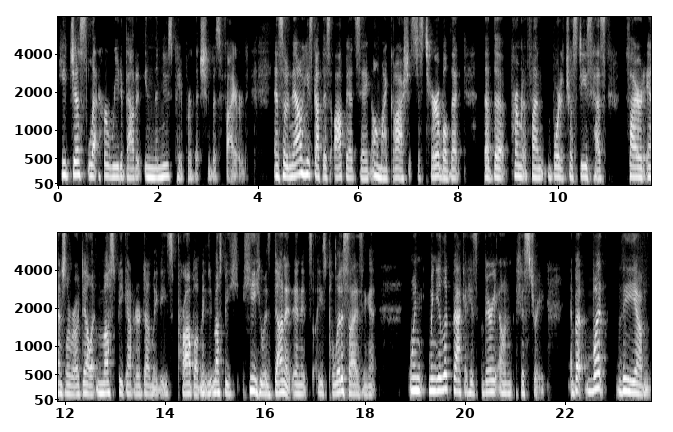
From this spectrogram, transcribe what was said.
he just let her read about it in the newspaper that she was fired. And so now he's got this op-ed saying, "Oh my gosh, it's just terrible that that the permanent fund board of trustees has fired Angela Rodell. It must be Governor Dunleavy's problem. It must be he who has done it, and it's he's politicizing it." When when you look back at his very own history, but what the um,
